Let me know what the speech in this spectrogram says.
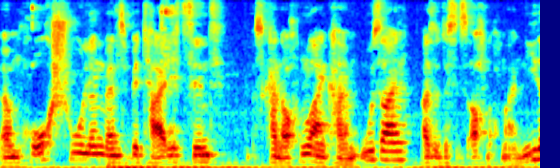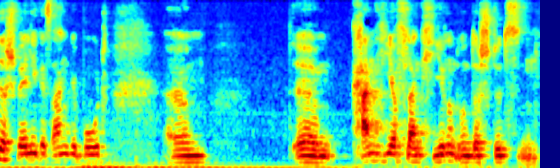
ähm, Hochschulen, wenn sie beteiligt sind, es kann auch nur ein KMU sein, also das ist auch nochmal ein niederschwelliges Angebot, ähm, ähm, kann hier flankierend unterstützen.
